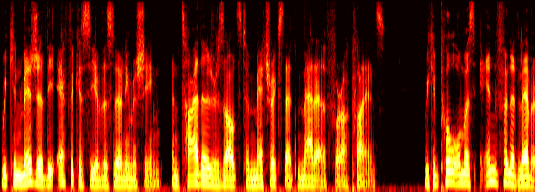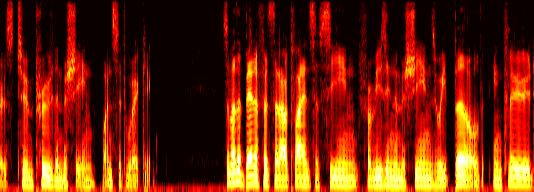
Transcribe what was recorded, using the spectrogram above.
We can measure the efficacy of this learning machine and tie those results to metrics that matter for our clients. We can pull almost infinite levers to improve the machine once it's working. Some other benefits that our clients have seen from using the machines we build include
